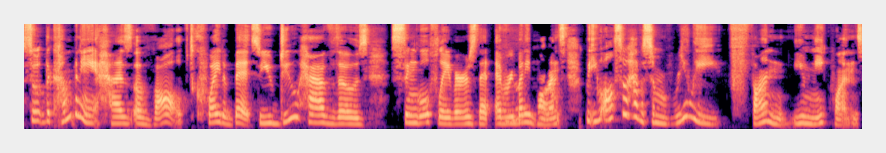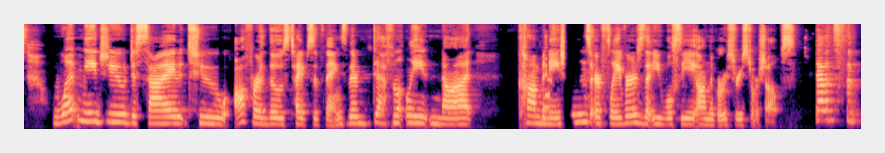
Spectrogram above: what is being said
So the company has evolved quite a bit. So you do have those single flavors that everybody mm-hmm. wants, but you also have some really fun, unique ones. What made you decide to offer those types of things? They're definitely not combinations or flavors that you will see on the grocery store shelves. That's the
